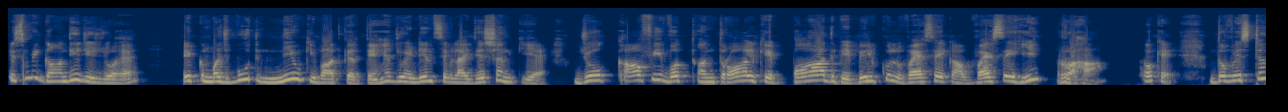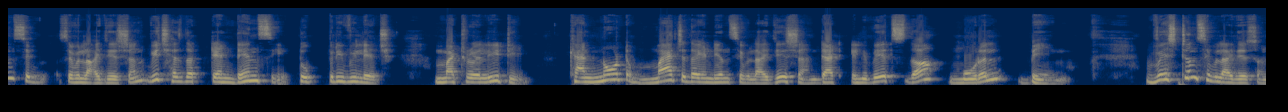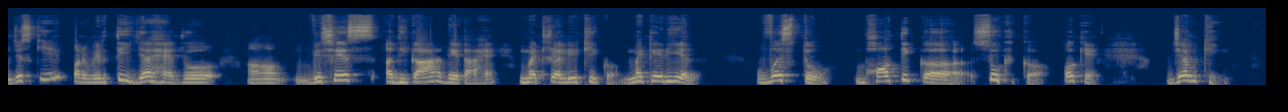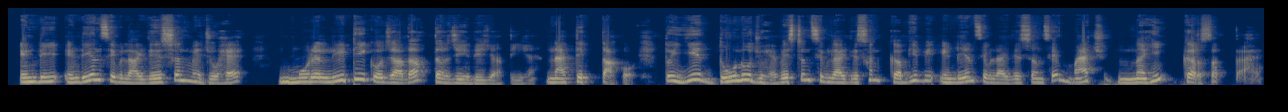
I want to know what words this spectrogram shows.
इसमें गांधी जी जो है एक मज़बूत नींव की बात करते हैं जो इंडियन सिविलाइजेशन की है, जो काफ़ी वक्त अंतराल के बाद भी बिल्कुल वैसे का वैसे ही रहा। Okay the western civilisation which has the tendency to privilege materiality can not match the Indian civilisation that elevates the moral being western civilisation जिसकी प्रवृत्ति यह है, जो विशेष अधिकार देता है मेटेरियलिटी को मटेरियल वस्तु, भौतिक सुख को, ओके? जबकि इंडी इंडियन सिविलाइजेशन में जो है मोरलिटी को ज़्यादा तरजीह दी जाती है, नैतिकता को। तो ये दोनों जो है वेस्टर्न सिविलाइजेशन कभी भी इंडियन सिविलाइजेशन से मैच नहीं कर सकता है।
